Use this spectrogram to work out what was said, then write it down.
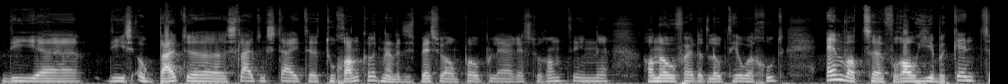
Die, eh, die is ook buiten sluitingstijd eh, toegankelijk. Nou, dat is best wel een populair restaurant in eh, Hannover. Dat loopt heel erg goed. En wat eh, vooral hier bekend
